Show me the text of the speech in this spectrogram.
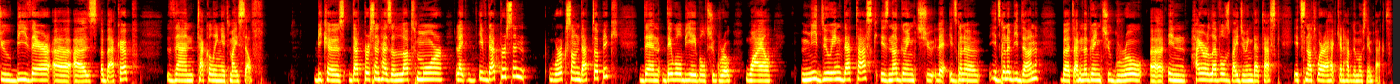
to be there uh, as a backup than tackling it myself. Because that person has a lot more like if that person works on that topic then they will be able to grow while me doing that task is not going to it's gonna it's gonna be done but i'm not going to grow uh, in higher levels by doing that task. It's not where i ha- can have the most impact.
